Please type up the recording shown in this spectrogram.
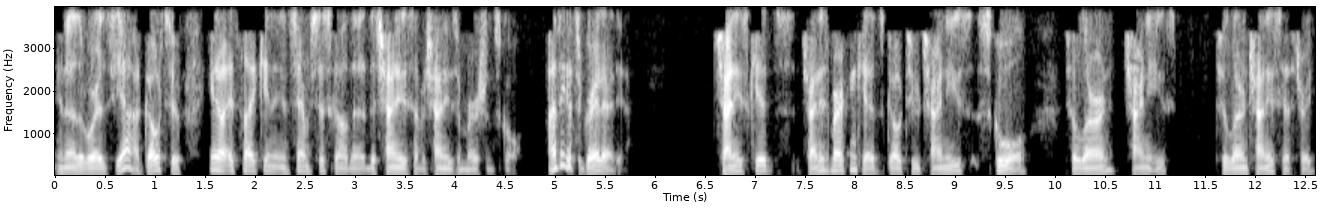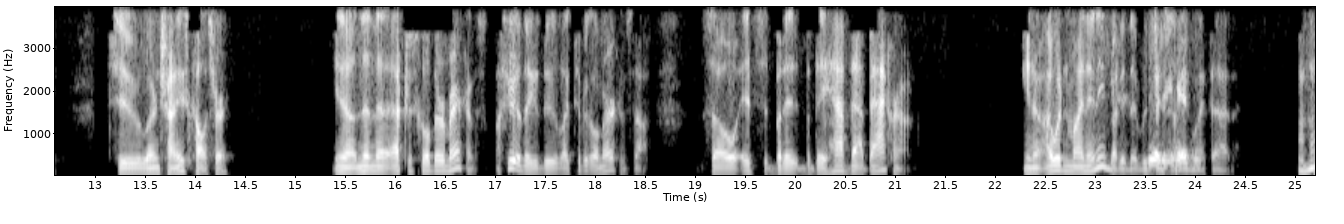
In other words, yeah, go to, you know, it's like in, in San Francisco, the, the Chinese have a Chinese immersion school. I think it's a great idea. Chinese kids, Chinese American kids go to Chinese school to learn Chinese, to learn Chinese history, to learn Chinese culture, You know, and then after school they're Americans. They do like typical American stuff. So it's but it but they have that background. You know, I wouldn't mind anybody that would Yeah, do something had- like that. hmm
